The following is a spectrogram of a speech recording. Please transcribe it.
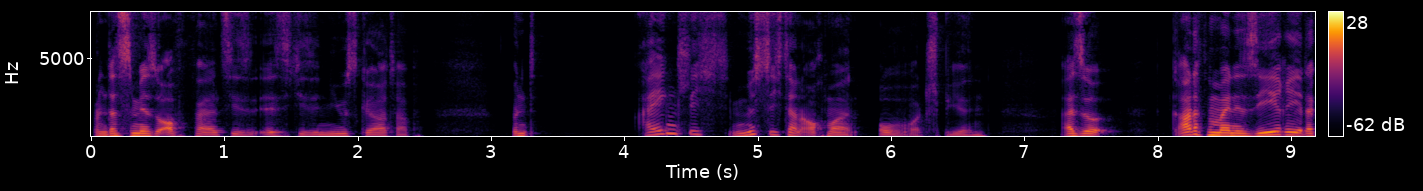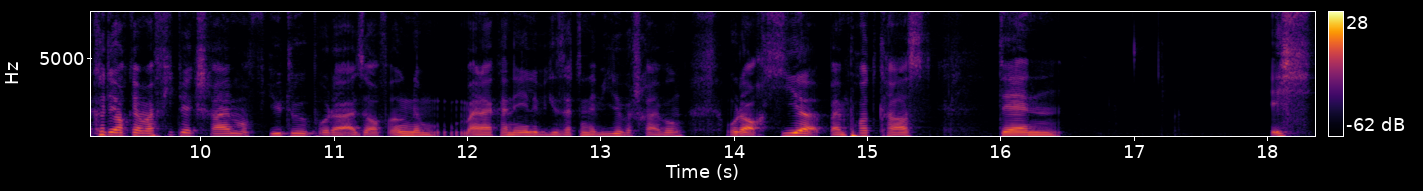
Und das ist mir so aufgefallen, als, diese, als ich diese News gehört habe. Und eigentlich müsste ich dann auch mal Overwatch spielen. Also, gerade für meine Serie, da könnt ihr auch gerne mal Feedback schreiben auf YouTube oder also auf irgendeinem meiner Kanäle, wie gesagt, in der Videobeschreibung. Oder auch hier beim Podcast. Denn ich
